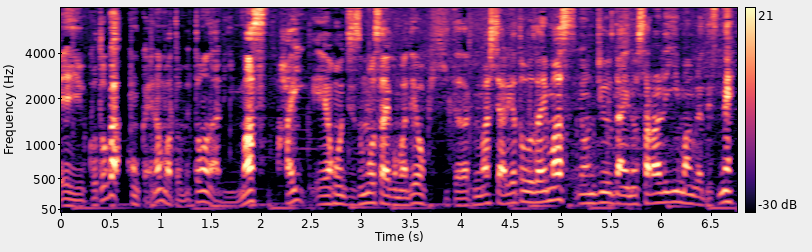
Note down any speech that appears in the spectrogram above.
えいうことが今回のまとめとなります。はい、えー、本日も最後までお聴きいただきましてありがとうございます。40代のサラリーマンがですね、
